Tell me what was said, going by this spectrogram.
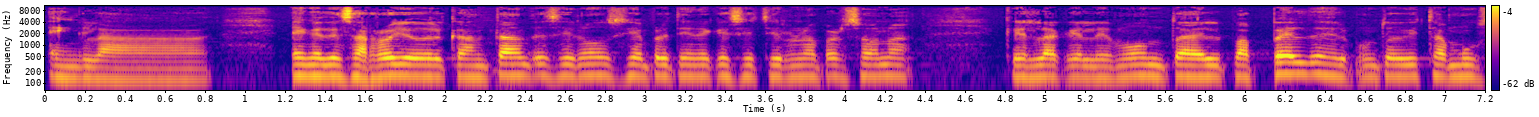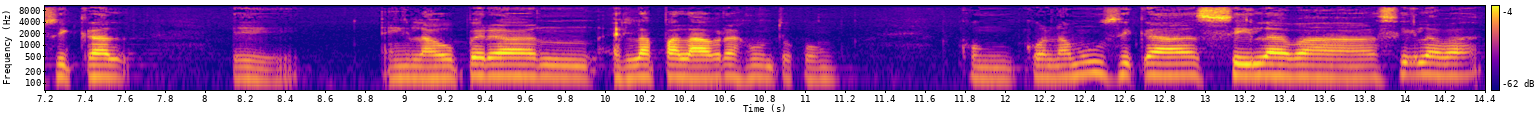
en, la, en el desarrollo del cantante, sino siempre tiene que existir una persona que es la que le monta el papel desde el punto de vista musical. Eh, en la ópera es la palabra junto con, con, con la música, sílaba a sílaba,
